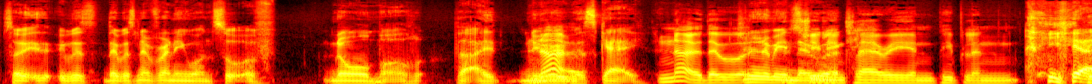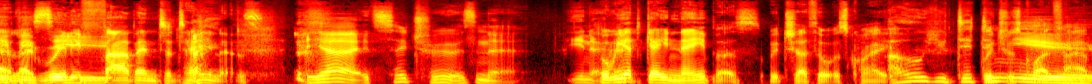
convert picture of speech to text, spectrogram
So it, it was there was never anyone sort of normal that I knew No. he was gay. No, they were you know what I mean? They Julian were- Clary and people in yeah, like really fab entertainers. Yeah, it's so true, isn't it? You know. but we had gay neighbours, which I thought was quite. Oh, you did, which was you? quite fab,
